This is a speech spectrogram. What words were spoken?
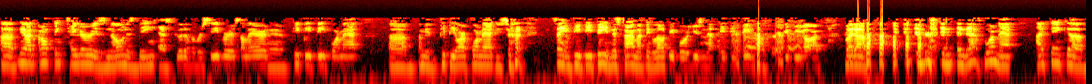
uh, you know, I don't think Taylor is known as being as good of a receiver as Helaire in a PPP format. Uh, I mean, PPR format. You saying PPP, and this time I think a lot of people are using that PPP instead of PPR. But uh, in, in, in that format, I think uh,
